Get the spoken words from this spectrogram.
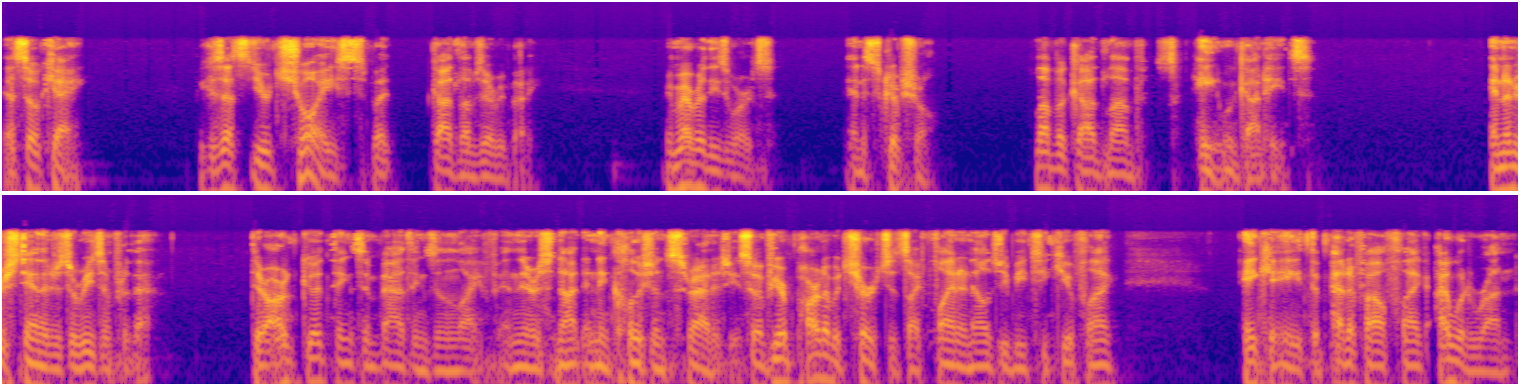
That's okay because that's your choice, but God loves everybody. Remember these words, and it's scriptural. Love what God loves, hate what God hates. And understand that there's a reason for that there are good things and bad things in life, and there's not an inclusion strategy. So if you're part of a church that's like flying an LGBTQ flag, aka the pedophile flag, I would run.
